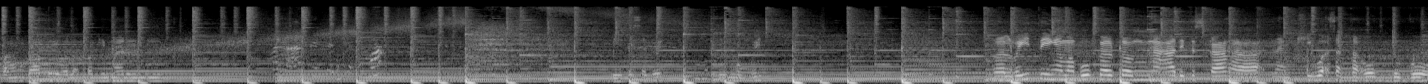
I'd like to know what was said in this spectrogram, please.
Pang baboy wala pa gimarinate waiting nga mabukal tong naa dito kaha nang kiwa sa taog dugo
